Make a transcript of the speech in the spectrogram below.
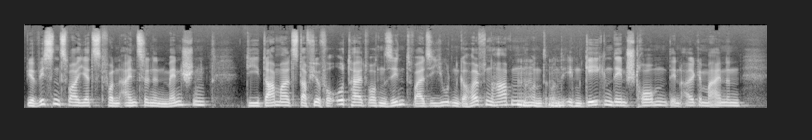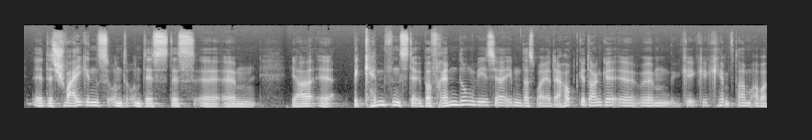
wir wissen zwar jetzt von einzelnen Menschen, die damals dafür verurteilt worden sind, weil sie Juden geholfen haben mhm. und, und mhm. eben gegen den Strom, den allgemeinen äh, des Schweigens und, und des, des äh, ähm, ja, äh, Bekämpfens der Überfremdung, wie es ja eben, das war ja der Hauptgedanke, äh, ähm, gekämpft haben. Aber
